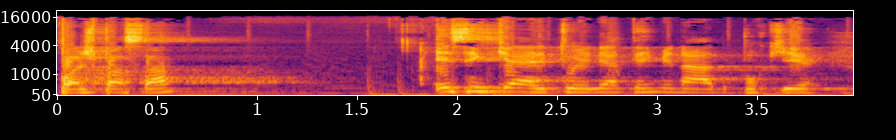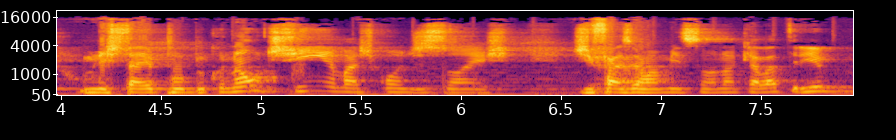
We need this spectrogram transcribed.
Pode passar. Esse inquérito ele é terminado porque o Ministério Público não tinha mais condições de fazer uma missão naquela tribo.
